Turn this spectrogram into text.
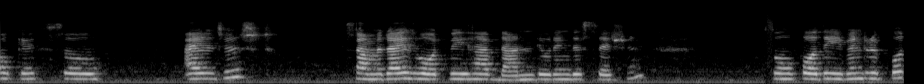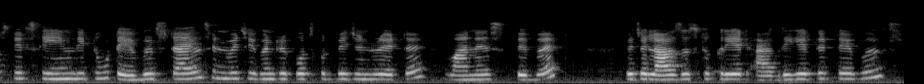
Okay, so I'll just summarize what we have done during this session. So for the event reports, we've seen the two table styles in which event reports could be generated. One is pivot, which allows us to create aggregated tables.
